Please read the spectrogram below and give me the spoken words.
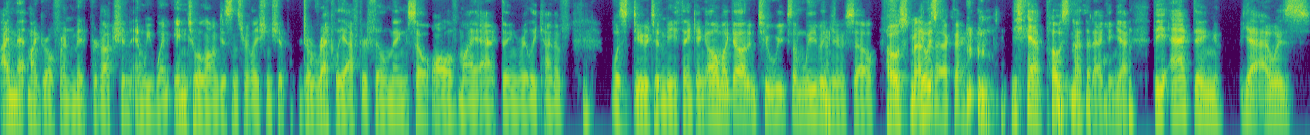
I met my girlfriend mid production and we went into a long distance relationship directly after filming. So all of my acting really kind of was due to me thinking, oh my God, in two weeks I'm leaving you. So post method acting. yeah, post method acting. Yeah. The acting, yeah, I was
